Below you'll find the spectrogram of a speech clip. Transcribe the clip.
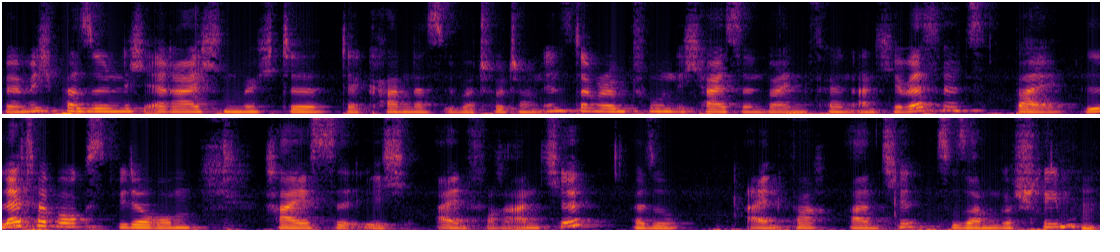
Wer mich persönlich erreichen möchte, der kann das über Twitter und Instagram tun. Ich heiße in beiden Fällen Antje Wessels. Bei Letterboxd wiederum heiße ich einfach Antje, also einfach Antje zusammengeschrieben.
